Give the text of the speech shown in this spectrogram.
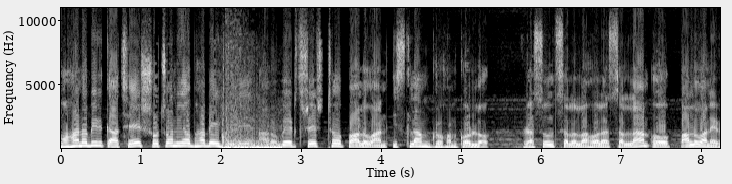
মহানবীর কাছে শোচনীয়ভাবে হেরে আরবের শ্রেষ্ঠ পালোয়ান ইসলাম গ্রহণ করল, রাসূল সাল্লাম ও পালোয়ানের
